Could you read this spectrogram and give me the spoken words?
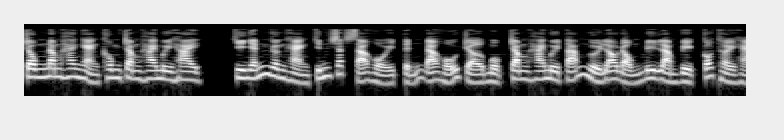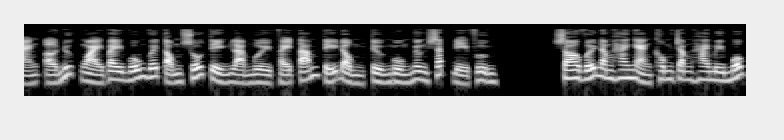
Trong năm 2022, chi nhánh Ngân hàng Chính sách Xã hội tỉnh đã hỗ trợ 128 người lao động đi làm việc có thời hạn ở nước ngoài vay vốn với tổng số tiền là 10,8 tỷ đồng từ nguồn ngân sách địa phương. So với năm 2021,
